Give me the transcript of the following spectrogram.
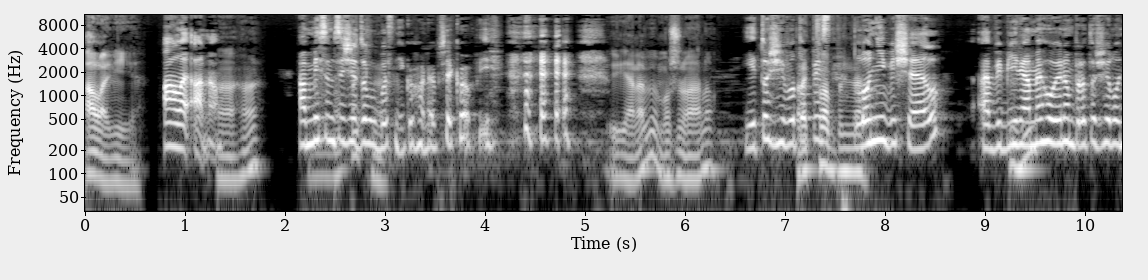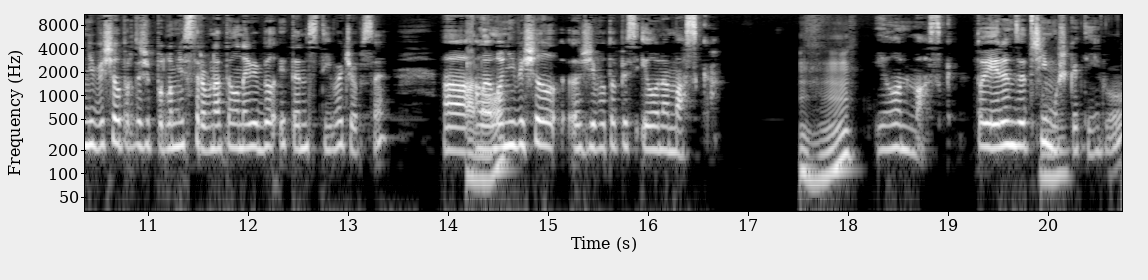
Ale nie. Ale ano. Aha. A myslím no, si, že to vůbec nikoho nepřekvapí. Já nevím, možná ano. Je to životopis, Prekvapně. loni vyšel a vybíráme mm-hmm. ho jenom proto, že loni vyšel, protože podle mě srovnatelný by byl i ten Steve Jobse. A, ale loni vyšel životopis Ilona Muska. Mm-hmm. Elon Musk. To je jeden ze tří mm. mušketýrů.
